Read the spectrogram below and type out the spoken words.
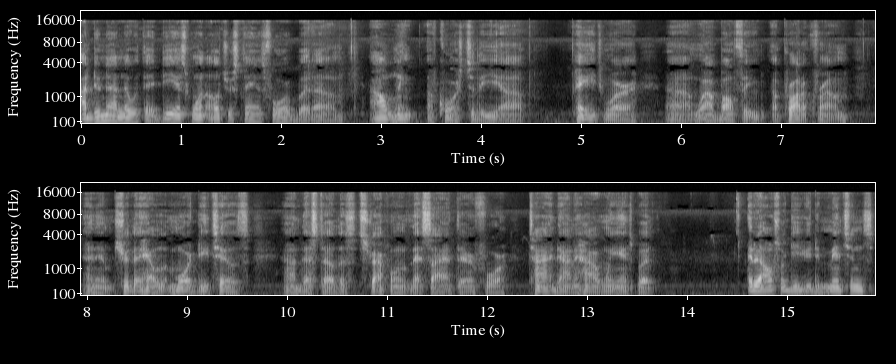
I do not know what that DS1 Ultra stands for, but um, I'll link, of course, to the uh, page where uh, where I bought the uh, product from, and I'm sure they have more details. Uh, that's the other strap on that side there for tying down in high winds, but it'll also give you dimensions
